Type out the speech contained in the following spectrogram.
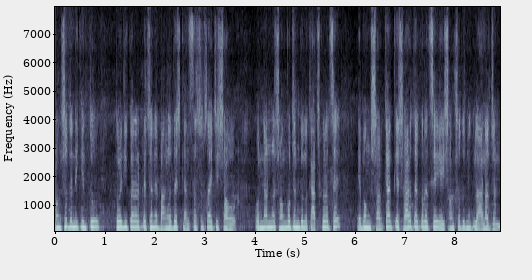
সংশোধনী কিন্তু তৈরি করার পেছনে বাংলাদেশ ক্যান্সার সোসাইটি সহ অন্যান্য সংগঠনগুলো কাজ করেছে এবং সরকারকে সহায়তা করেছে এই সংশোধনীগুলো আনার জন্য।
